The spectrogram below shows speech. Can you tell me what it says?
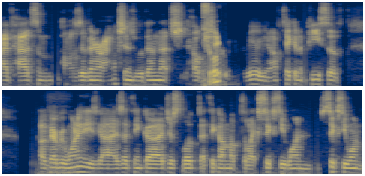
I've had some positive interactions with them that help sure. shape my career. You know, I've taken a piece of of every one of these guys. I think uh, I just looked. I think I'm up to like 61, 61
